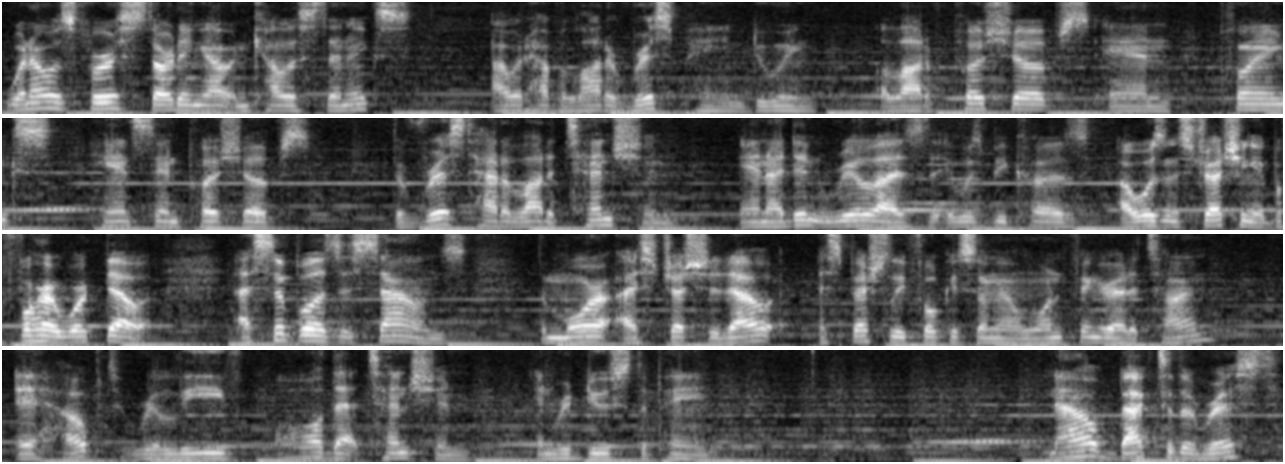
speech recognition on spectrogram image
When I was first starting out in calisthenics, I would have a lot of wrist pain doing a lot of push ups and planks, handstand push ups. The wrist had a lot of tension, and I didn't realize that it was because I wasn't stretching it before I worked out. As simple as it sounds, the more I stretched it out, especially focusing on one finger at a time, it helped relieve all that tension and reduce the pain. Now back to the wrist,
